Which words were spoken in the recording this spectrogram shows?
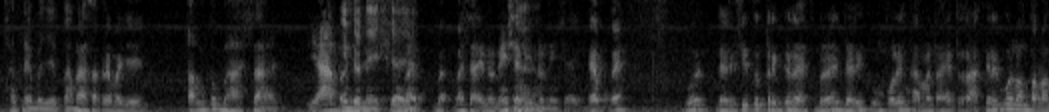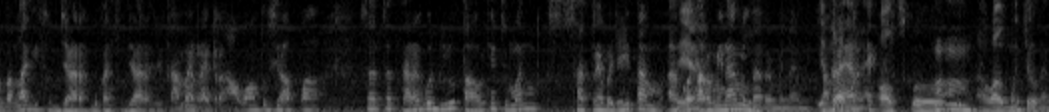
Satria Baja Hitam. nah Satria Baja Hitam itu bahasa ya bahasa Indonesia ya. ba- ba- bahasa Indonesia di Nah. Indonesia ya pokoknya gue dari situ trigger ya sebenarnya dari kumpulin Kamen Rider akhirnya gue nonton nonton lagi sejarah bukan sejarah sih Kamen Rider awal tuh siapa set set karena gue dulu taunya cuman Satria Baja Hitam uh, Iya, Kotaro Minami Kotaro Minami. Itu Sampai emang RX. old school Mm-mm. awal muncul kan.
